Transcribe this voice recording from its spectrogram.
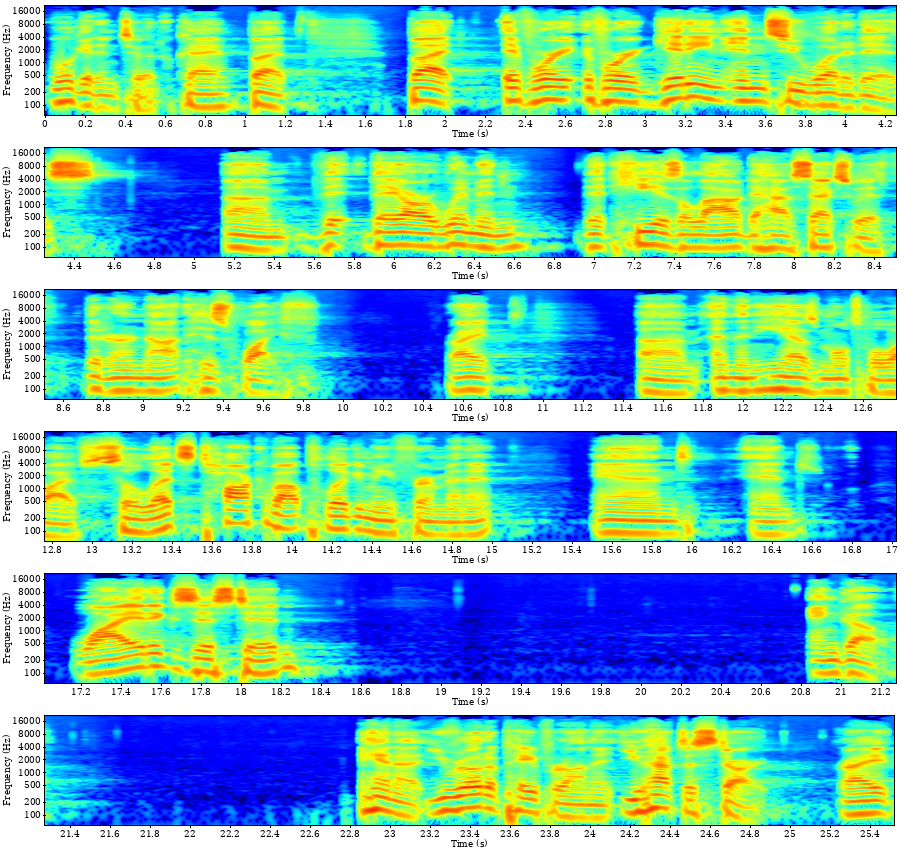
we'll get into it. Okay, but but if we're if we're getting into what it is, um, th- they are women that he is allowed to have sex with that are not his wife, right? Um, and then he has multiple wives. So let's talk about polygamy for a minute and and why it existed and go. Hannah, you wrote a paper on it. You have to start, right?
